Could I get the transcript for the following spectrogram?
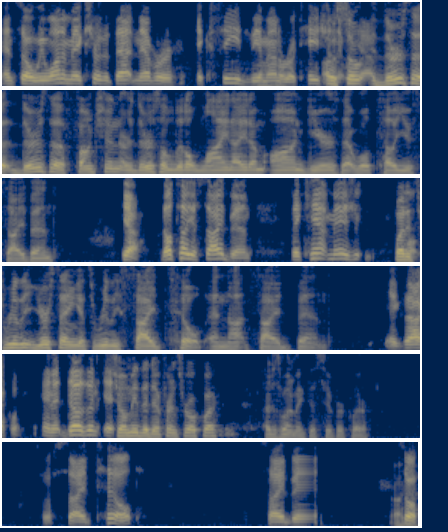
And so we want to make sure that that never exceeds the amount of mm-hmm. rotation. Oh, so there's a there's a function or there's a little line item on gears that will tell you side bend. Yeah, they'll tell you side bend. They can't measure. But it's really you're saying it's really side tilt and not side bend. Exactly, and it doesn't. It, Show me the difference real quick. I just want to make this super clear. So side tilt, side bend. Okay. So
